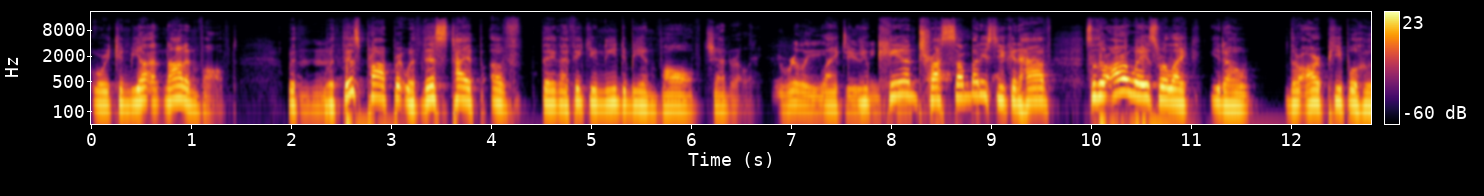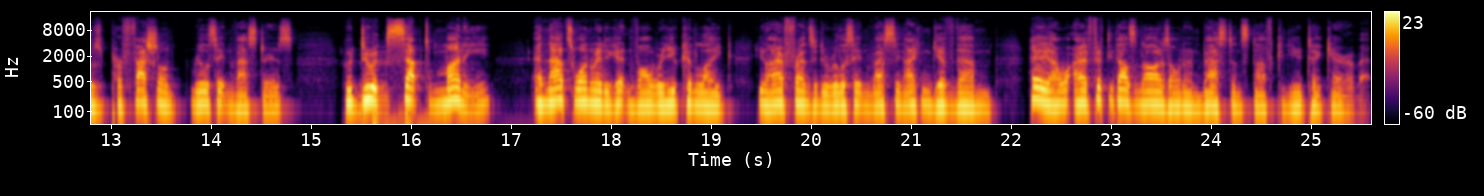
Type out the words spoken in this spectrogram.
or you can be not involved. With mm-hmm. with this proper with this type of thing, I think you need to be involved generally. You really Like do. you need to be can trust somebody so you can have so there are ways where like, you know, there are people who's professional real estate investors who do Mhm. accept money and that's one way to get involved where you can like, you know, I have friends who do real estate investing. I can give them, "Hey, I, have $50,000 I want to invest in stuff. Can you take care of it?"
